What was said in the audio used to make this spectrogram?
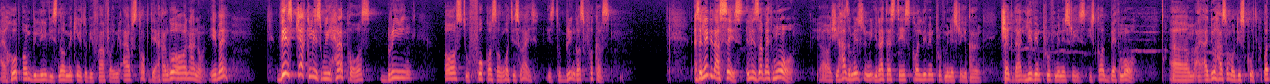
I hope unbelief is not making you to be far from me. I've stopped there. I can go on and on. Amen. This checklist will help us bring us to focus on what is right, is to bring us focus. There's a lady that says, Elizabeth Moore, uh, she has a ministry in the United States called Living Proof Ministry. You can check that. Living Proof Ministries. is called Beth Moore. Um, I, I, do have some of these quotes, but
